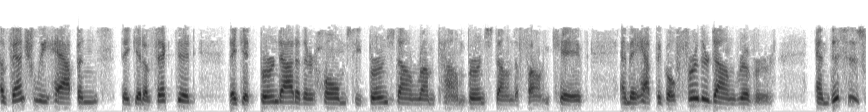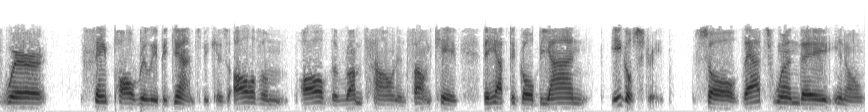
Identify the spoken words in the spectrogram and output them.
eventually happens. They get evicted. They get burned out of their homes. He burns down Rumtown, burns down the Fountain Cave, and they have to go further downriver. And this is where St. Paul really begins because all of them, all the Rumtown and Fountain Cave, they have to go beyond Eagle Street. So that's when they, you know,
